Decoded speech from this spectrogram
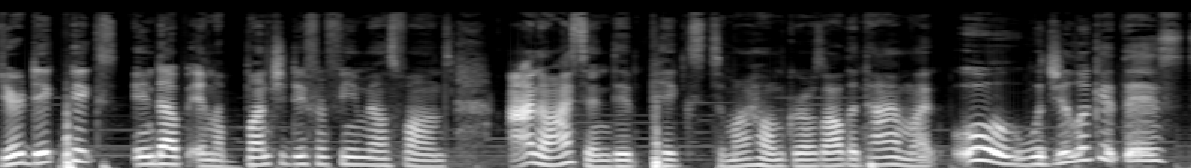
your dick pics end up in a bunch of different females' phones. I know I send dick pics to my homegirls all the time. Like, oh, would you look at this?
